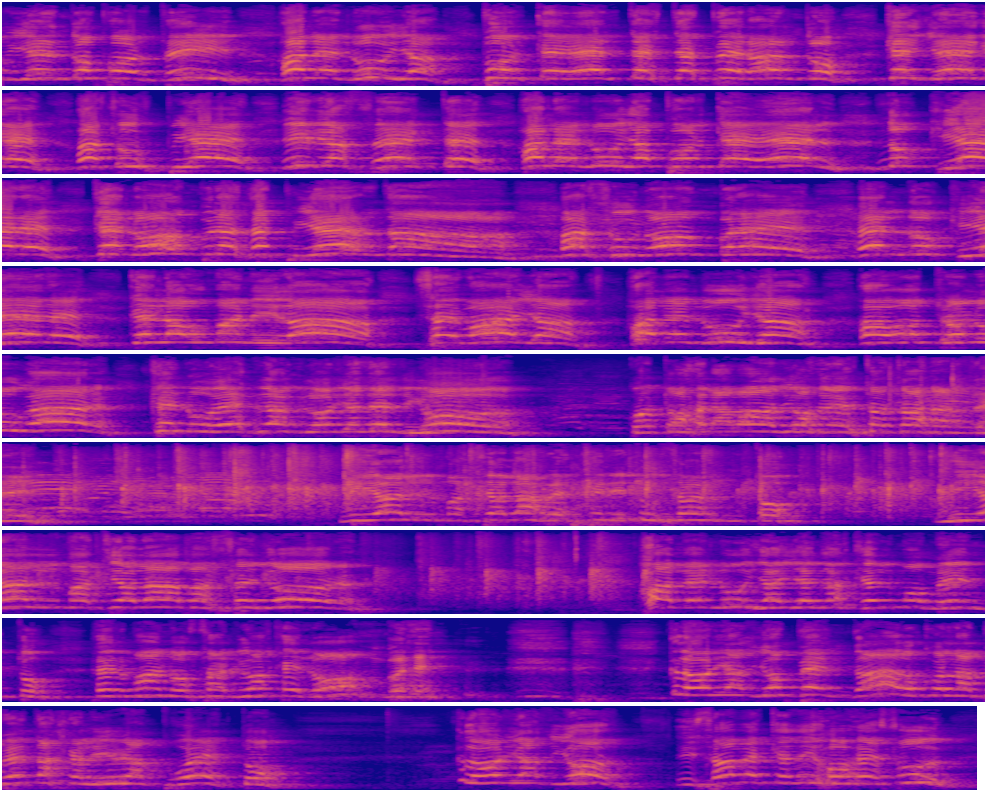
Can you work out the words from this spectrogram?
Por ti. Aleluya, porque Él te está esperando que llegue a tus pies y le acepte. Aleluya, porque Él no quiere que el hombre se pierda a su nombre. Él no quiere que la humanidad se vaya, aleluya, a otro lugar que no es la gloria de Dios. ¿Cuántos alabados a Dios en esta tarde? Mi alma te alaba, Espíritu Santo. Mi alma te alaba, Señor. Aleluya. Y en aquel momento, hermano, salió aquel hombre. Gloria a Dios, vendado con las vendas que le habían puesto. Gloria a Dios. ¿Y sabe qué dijo Jesús?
